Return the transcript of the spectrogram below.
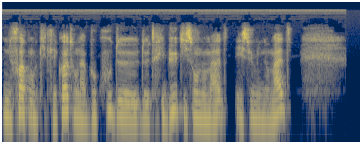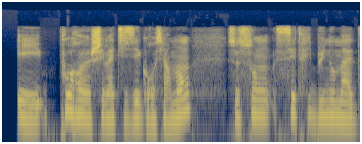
une fois qu'on quitte les côtes, on a beaucoup de, tribus qui sont nomades et semi-nomades. Et pour euh, schématiser grossièrement, ce sont ces tribus nomades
